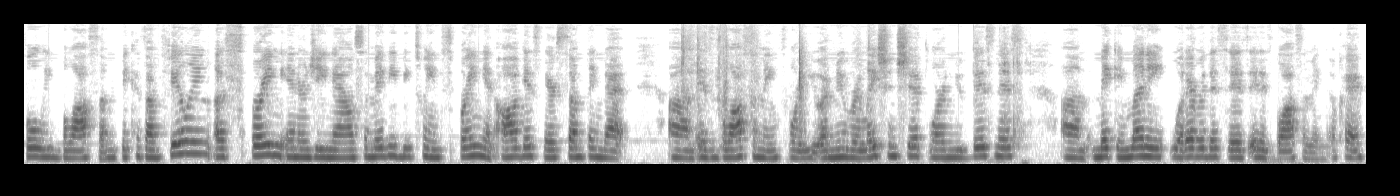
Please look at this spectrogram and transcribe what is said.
fully blossomed because I'm feeling a spring energy now. So maybe between spring and August there's something that um, is blossoming for you, a new relationship or a new business um, making money, whatever this is, it is blossoming. Okay.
